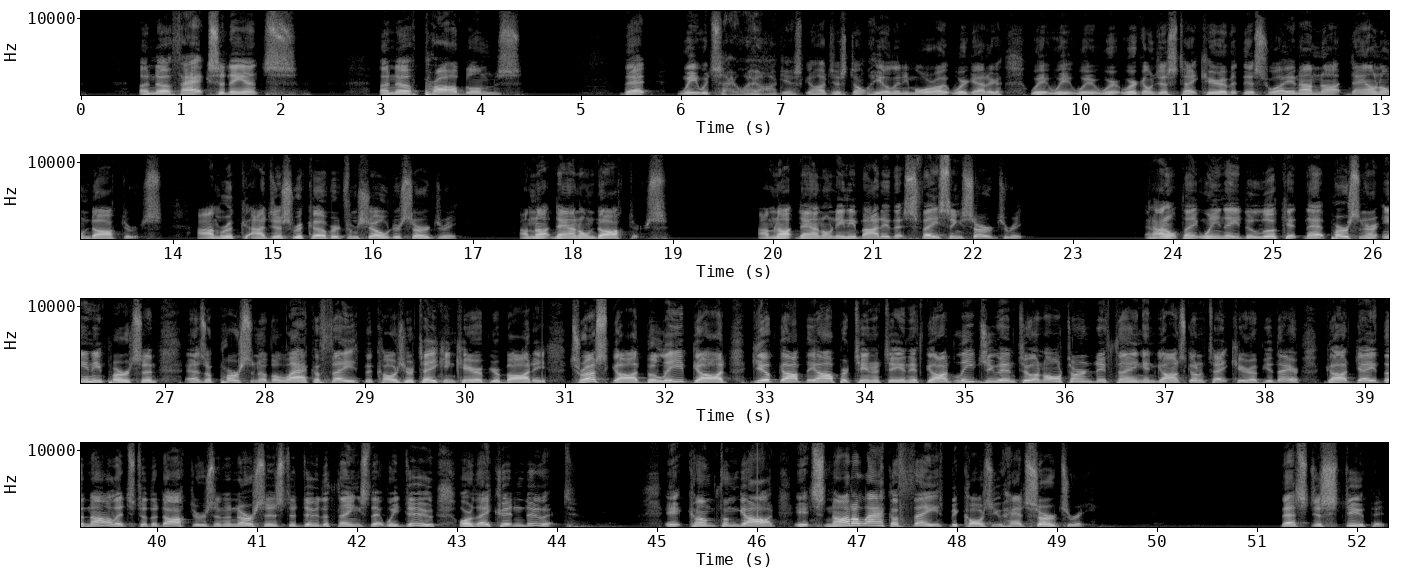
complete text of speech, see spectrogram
enough accidents, enough problems that we would say, well, I guess God just don't heal anymore. Uh, we gotta, we, we, we, we're, we're going to just take care of it this way. And I'm not down on doctors. I'm rec- I just recovered from shoulder surgery. I'm not down on doctors. I'm not down on anybody that's facing surgery. And I don't think we need to look at that person or any person as a person of a lack of faith because you're taking care of your body. Trust God, believe God, give God the opportunity, and if God leads you into an alternative thing and God's going to take care of you there, God gave the knowledge to the doctors and the nurses to do the things that we do, or they couldn't do it. It come from God. It's not a lack of faith because you had surgery. That's just stupid.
